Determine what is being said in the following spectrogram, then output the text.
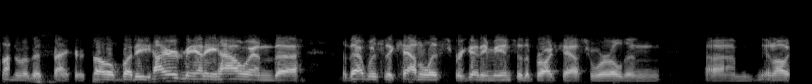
son of a bitch banker. So, but he hired me anyhow. And uh, that was the catalyst for getting me into the broadcast world. And um, you know, a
